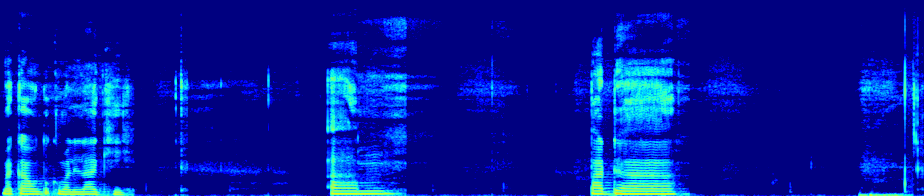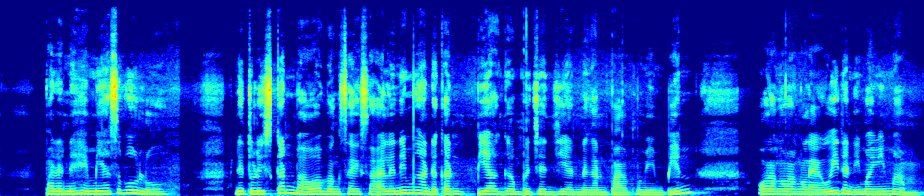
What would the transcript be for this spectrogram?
mereka untuk kembali lagi um, pada pada Nehemia 10 dituliskan bahwa bangsa Israel ini mengadakan piagam perjanjian dengan para pemimpin, orang-orang Lewi dan imam-imam.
